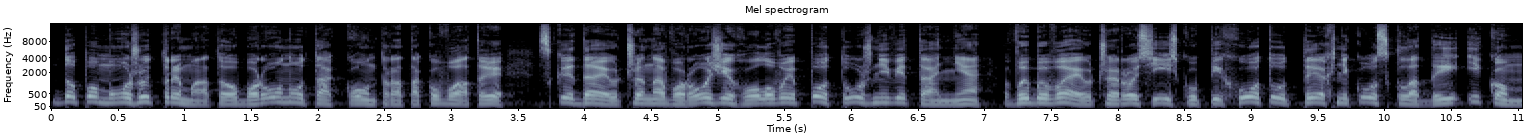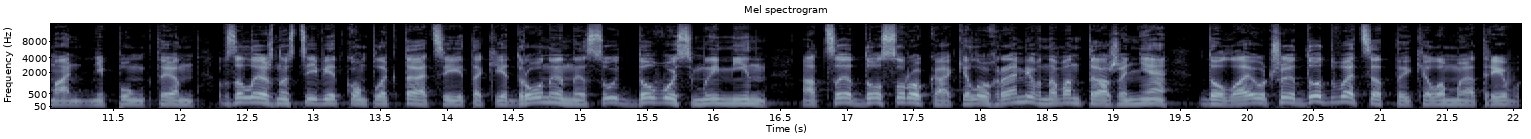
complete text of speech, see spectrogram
допоможуть тримати оборону та контратакувати, скидаючи на ворожі голови потужні вітання, вибиваючи російську піхоту, техніку, склади і командні пункти. В залежності від комплектації такі дрони несуть до 8 мін, а це до 40 кілограмів навантаження, долаючи до 20 кілометрів.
